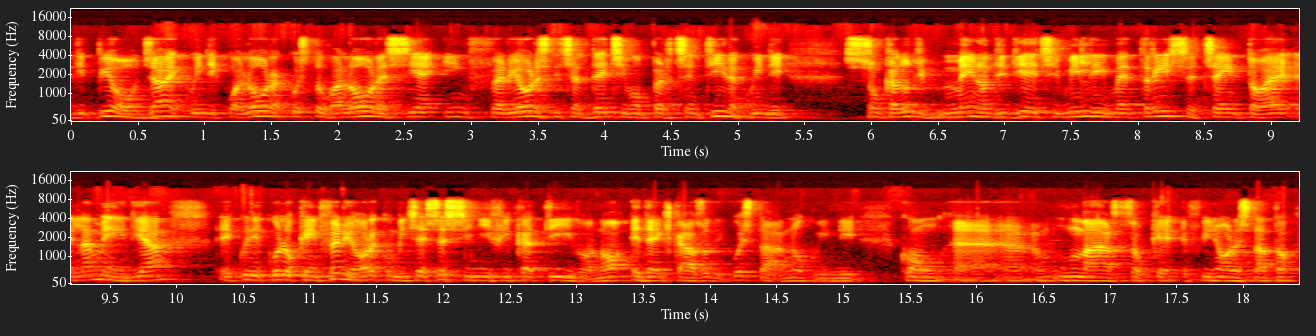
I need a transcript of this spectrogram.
di pioggia e quindi qualora questo valore sia inferiore, si dice al decimo percentile, quindi sono caduti meno di 10 mm se 100 è la media e quindi quello che è inferiore comincia a essere significativo no? ed è il caso di quest'anno quindi con eh, un marzo che finora è stato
